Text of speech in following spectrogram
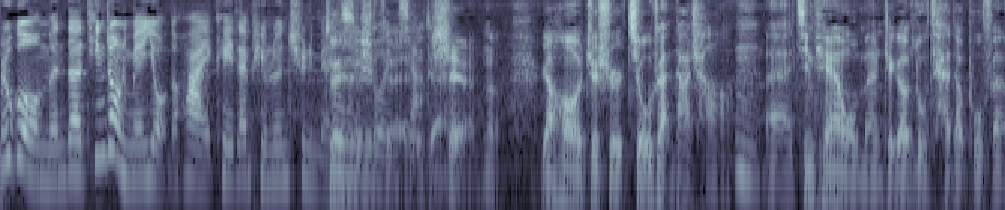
如果我们的听众里面有的话，也可以在评论区里面一起说一下。对是，嗯，然后这是九转大肠，嗯，哎，今天我们这个鲁菜的部分，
